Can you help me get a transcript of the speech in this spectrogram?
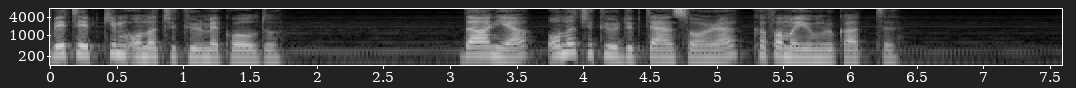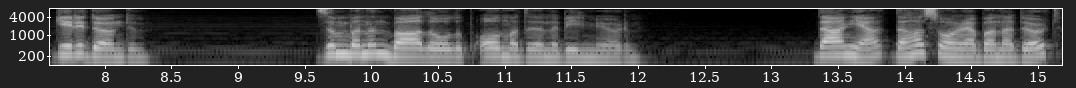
ve tepkim ona tükürmek oldu. Danya, ona tükürdükten sonra kafama yumruk attı. Geri döndüm. Zımbanın bağlı olup olmadığını bilmiyorum. Danya, daha sonra bana dört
